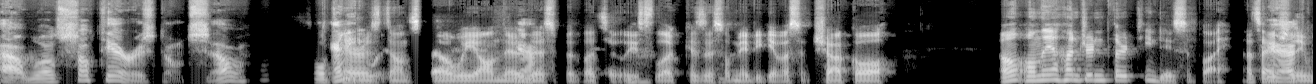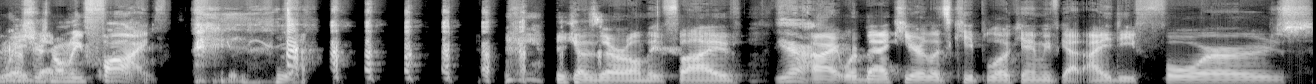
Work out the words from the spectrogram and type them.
Oh, well, Solterras don't sell. Solterras anyway. don't sell. We all know yeah. this, but let's at mm-hmm. least look because this will maybe give us a chuckle. Oh, only 113 day supply. That's actually yeah, that's way better. There's only five. because there are only five. Yeah. All right, we're back here. Let's keep looking. We've got ID4s,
